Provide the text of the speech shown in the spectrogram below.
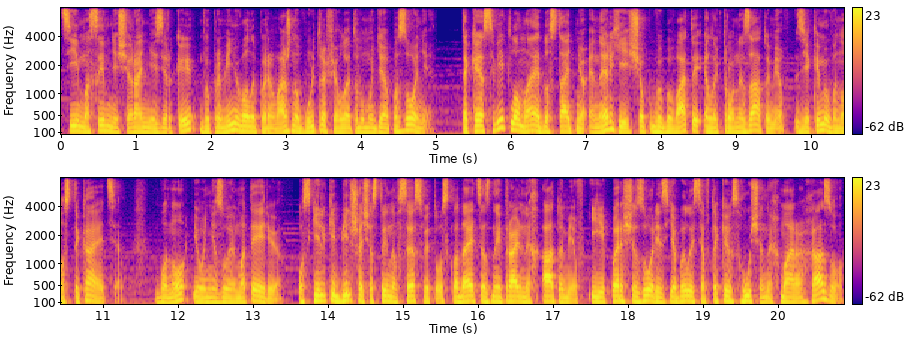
ці масивніші ранні зірки випромінювали переважно в ультрафіолетовому діапазоні. Таке світло має достатньо енергії, щоб вибивати електрони з атомів, з якими воно стикається. Воно іонізує матерію. Оскільки більша частина Всесвіту складається з нейтральних атомів, і перші зорі з'явилися в таких згущених хмарах газу,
